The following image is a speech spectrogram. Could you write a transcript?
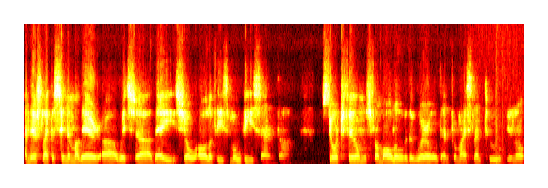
And there's like a cinema there, uh, which uh, they show all of these movies and uh, short films from all over the world and from Iceland too, you know.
